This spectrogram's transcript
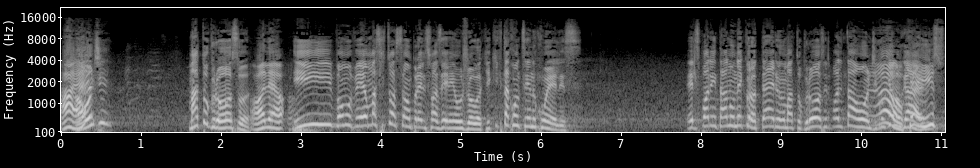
Ah, é? Aonde? Mato Grosso. Olha, E vamos ver uma situação pra eles fazerem o jogo aqui. O que, que tá acontecendo com eles? Eles podem estar no necrotério, no Mato Grosso, eles podem estar onde? Em qualquer não, lugar. que é isso?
